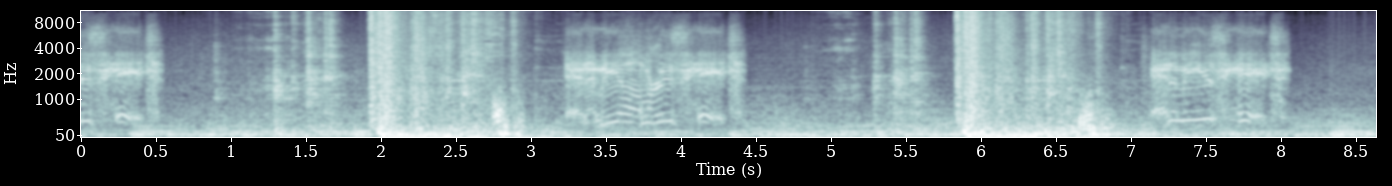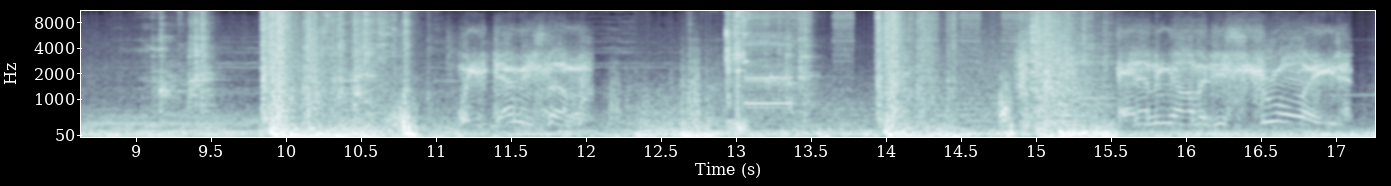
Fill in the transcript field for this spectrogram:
is hit. Enemy armor is hit. Enemy is hit. We've damaged them. Enemy armor destroyed.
